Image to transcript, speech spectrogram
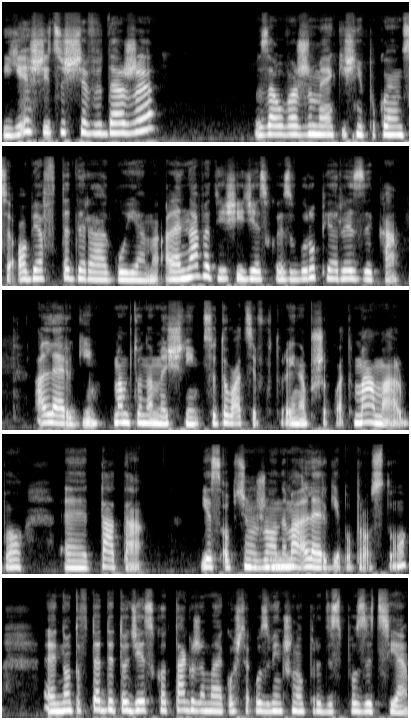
Jeśli coś się wydarzy, zauważymy jakiś niepokojący objaw, wtedy reagujemy. Ale nawet jeśli dziecko jest w grupie ryzyka alergii, mam tu na myśli sytuację, w której na przykład mama albo e, tata jest obciążony, mm. ma alergię po prostu, e, no to wtedy to dziecko także ma jakąś taką zwiększoną predyspozycję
